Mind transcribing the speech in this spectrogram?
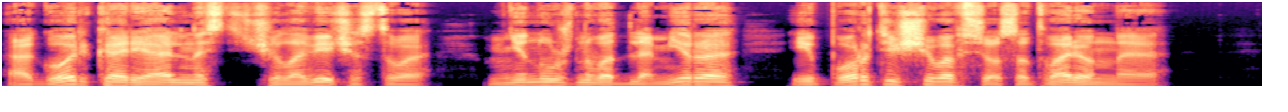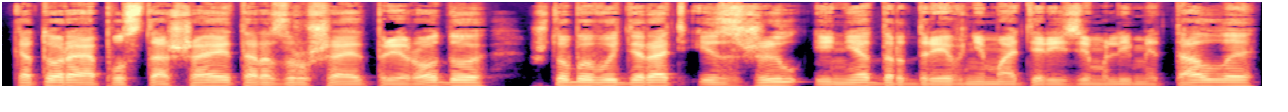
а горькая реальность человечества, ненужного для мира и портящего все сотворенное, которая опустошает и разрушает природу, чтобы выдирать из жил и недр древней матери Земли металлы,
